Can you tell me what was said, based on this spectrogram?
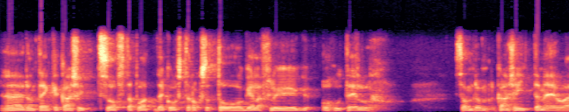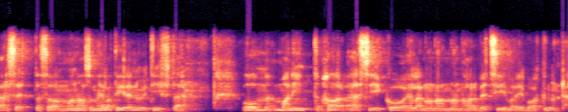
eh, de tänker kanske inte så ofta på att det kostar också tåg eller flyg och hotell som de kanske inte är med och ersätter så man har som hela tiden utgifter. Om man inte har SJK eller någon annan arbetsgivare i bakgrunden.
